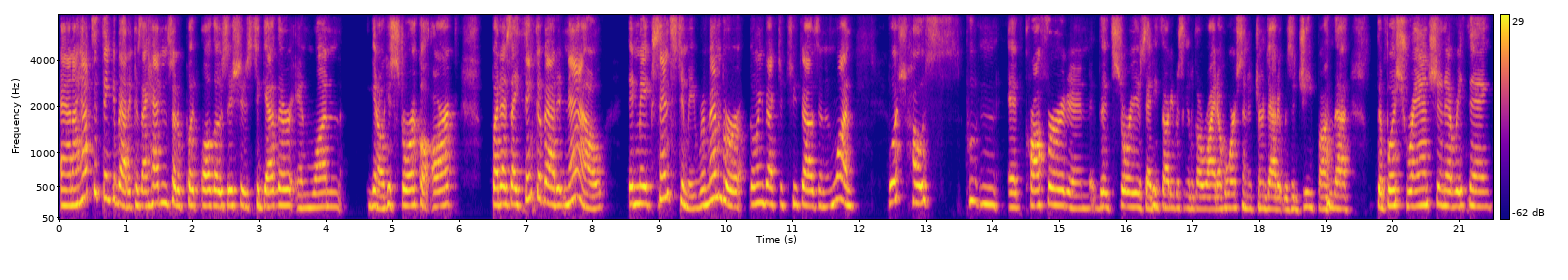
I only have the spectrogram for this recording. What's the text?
And I had to think about it because I hadn't sort of put all those issues together in one, you know, historical arc. But as I think about it now, it makes sense to me. Remember, going back to 2001, Bush hosts Putin at Crawford, and the story is that he thought he was going to go ride a horse, and it turned out it was a Jeep on the, the Bush ranch and everything.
